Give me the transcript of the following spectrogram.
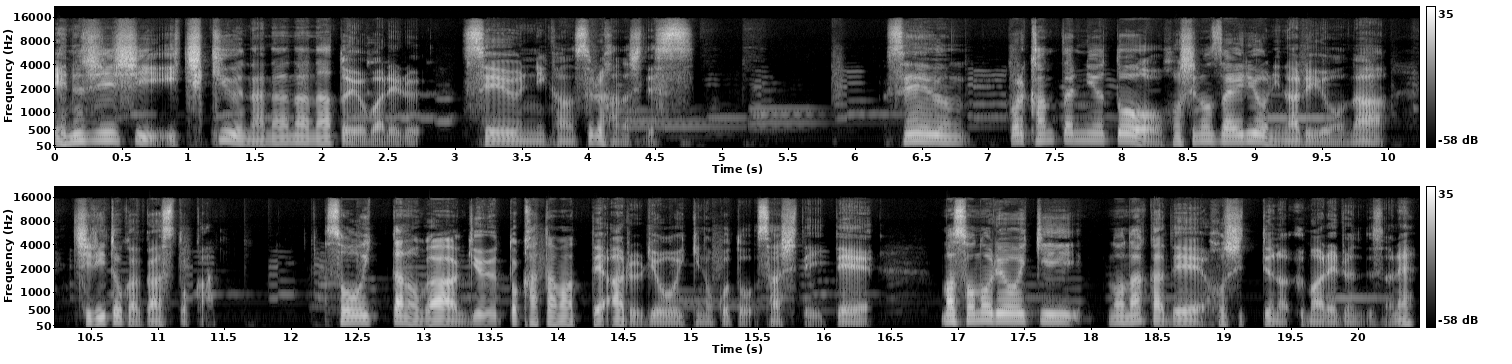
NGC1977 と呼ばれる星雲に関する話です。星雲、これ簡単に言うと、星の材料になるような塵とかガスとか、そういったのがぎゅーっと固まってある領域のことを指していて、まあその領域の中で星っていうのは生まれるんですよね。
